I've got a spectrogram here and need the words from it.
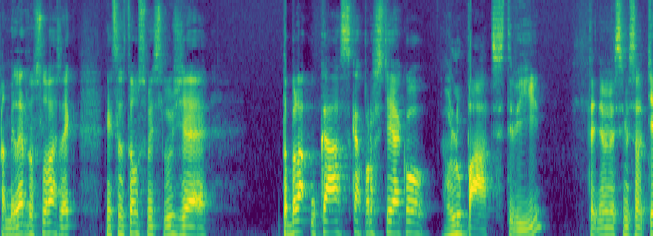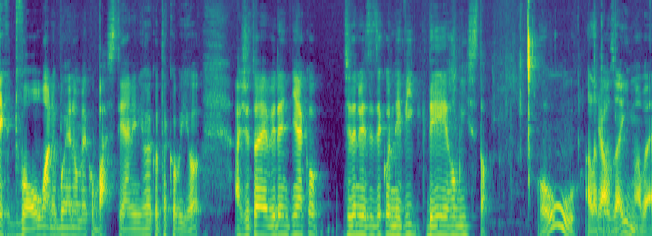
A Miller doslova řekl něco v tom smyslu, že to byla ukázka prostě jako hlupáctví, teď nevím, jestli myslel těch dvou, anebo jenom jako Bastianiniho jako takovýho, a že to je evidentně jako, že ten vězec jako neví, kde je jeho místo. Oh, ale jo. to je zajímavé.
